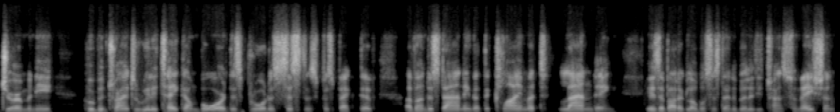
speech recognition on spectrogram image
Germany, who've been trying to really take on board this broader systems perspective of understanding that the climate landing is about a global sustainability transformation.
